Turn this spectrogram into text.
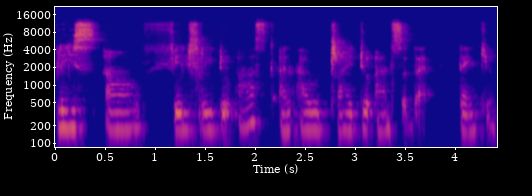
please uh, feel free to ask, and I will try to answer that. Thank you.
